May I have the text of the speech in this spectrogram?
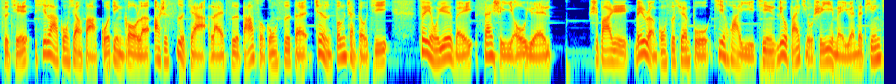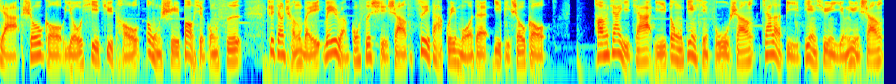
此前，希腊共向法国订购了二十四架来自达索公司的阵风战斗机，费用约为三十亿欧元。十八日，微软公司宣布计划以近六百九十亿美元的天价收购游戏巨头动视暴雪公司，这将成为微软公司史上最大规模的一笔收购。汤加一家移动电信服务商加勒比电讯营运商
